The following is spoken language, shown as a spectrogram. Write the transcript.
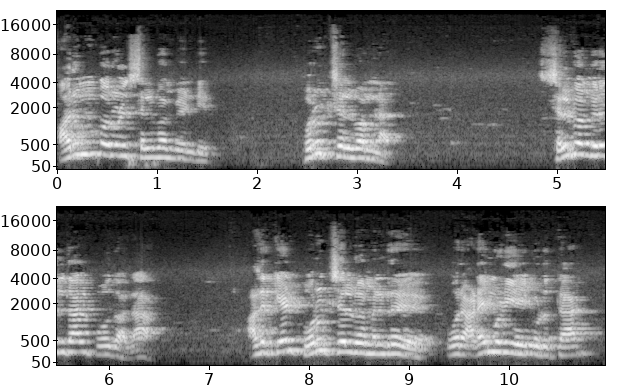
அரும்பொருள் செல்வம் வேண்டி பொருட்செல்வம்னார் செல்வம் இருந்தால் போதாதா? அதற்கேன் பொருட்செல்வம் என்று ஒரு அடைமொழியை கொடுத்தார்.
